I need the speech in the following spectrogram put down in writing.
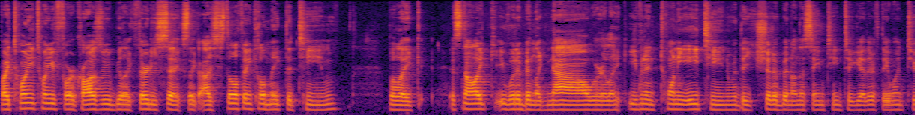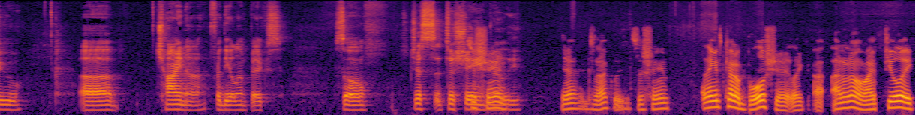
by 2024 Crosby would be like 36. Like I still think he'll make the team, but like it's not like it would have been like now where like even in 2018 where they should have been on the same team together if they went to uh, China for the Olympics. So just it's a shame, shame. really. Yeah, exactly. It's a shame. I think it's kind of bullshit. Like, I, I don't know. I feel like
